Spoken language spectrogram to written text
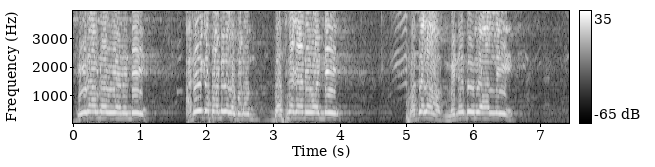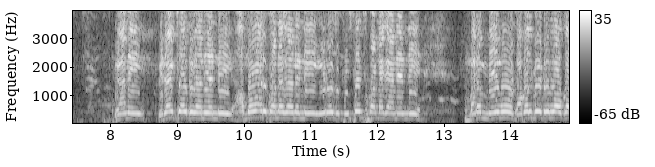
శ్రీరామనవమి కానివ్వండి అనేక పండుగలు మనం దసరా కానివ్వండి మధ్యలో మినదులాల్ని కానీ వినాయక చవితి కానివ్వండి అమ్మవారి పండుగ కానివ్వండి ఈ రోజు క్రిస్టియన్స్ పండుగ కానివ్వండి మనం మేము డబల్ బెడ్రూమ్లో ఒక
